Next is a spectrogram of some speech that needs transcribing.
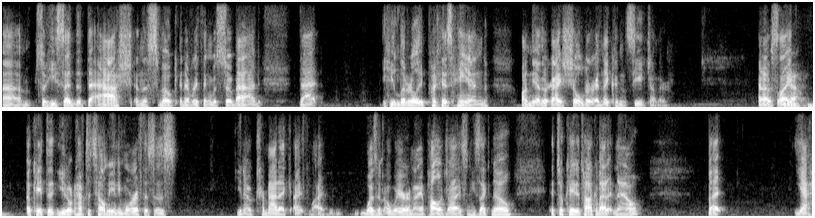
um, so he said that the ash and the smoke and everything was so bad that he literally put his hand on the other guy's shoulder and they couldn't see each other. And I was like, yeah. okay, th- you don't have to tell me anymore if this is, you know, traumatic. I, I wasn't aware and I apologize. And he's like, no, it's okay to talk about it now. But yeah,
